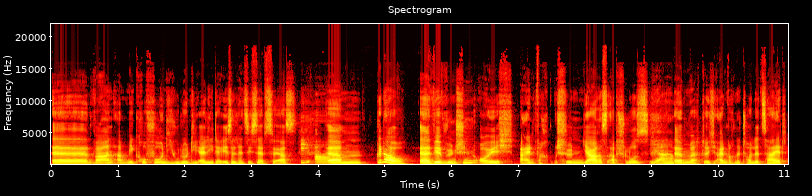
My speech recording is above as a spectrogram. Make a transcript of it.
äh, waren am Mikrofon. Die Jule und die Elli, der Esel nennt sich selbst zuerst. Ja. Ähm, genau. Äh, wir wünschen euch einfach einen schönen Jahresabschluss. Ja. Äh, macht euch einfach eine tolle Zeit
